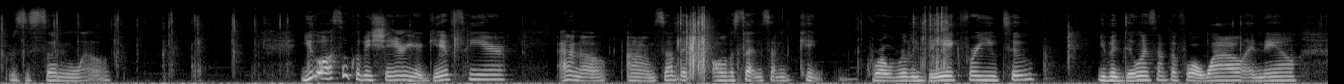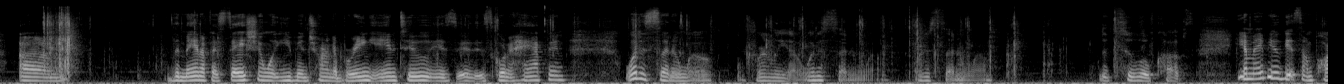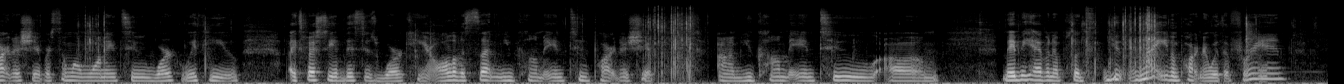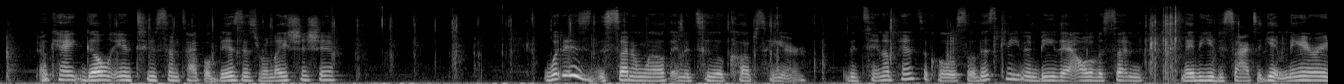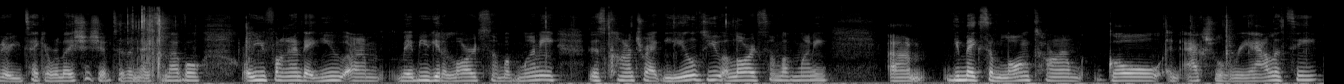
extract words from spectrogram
What is the sudden wealth? You also could be sharing your gifts here. I don't know, um, something, all of a sudden something can grow really big for you too. You've been doing something for a while and now um, the manifestation, what you've been trying to bring into is, is going to happen. What is sudden wealth for Leo? What is sudden wealth? What is sudden wealth? The Two of Cups. Yeah, maybe you'll get some partnership or someone wanting to work with you especially if this is work here. All of a sudden, you come into partnership. Um, you come into um, maybe having a you might even partner with a friend. Okay, go into some type of business relationship. What is the sudden wealth and the two of cups here? The ten of pentacles so this can even be that all of a sudden maybe you decide to get married or you take a relationship to the next level or you find that you um, maybe you get a large sum of money this contract yields you a large sum of money um, you make some long-term goal an actual reality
